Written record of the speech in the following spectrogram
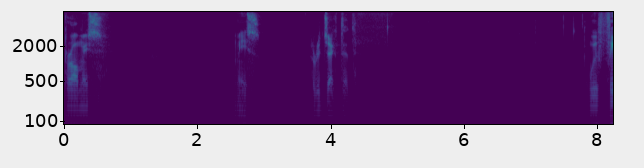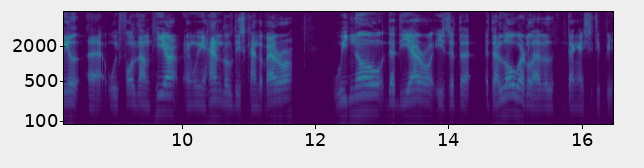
promise is rejected. We feel uh, we fall down here and we handle this kind of error. We know that the error is at a, at a lower level than HTTP.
